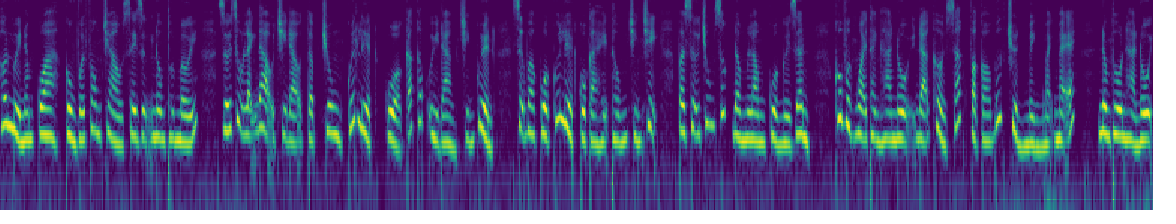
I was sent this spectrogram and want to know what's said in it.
hơn 10 năm qua, cùng với phong trào xây dựng nông thôn mới, dưới sự lãnh đạo chỉ đạo tập trung quyết liệt của các cấp ủy đảng, chính quyền, sự vào cuộc quyết liệt của cả hệ thống chính trị và sự chung sức đồng lòng của người dân, khu vực ngoại thành Hà Nội đã khởi sắc và có bước chuyển mình mạnh mẽ. Nông thôn Hà Nội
